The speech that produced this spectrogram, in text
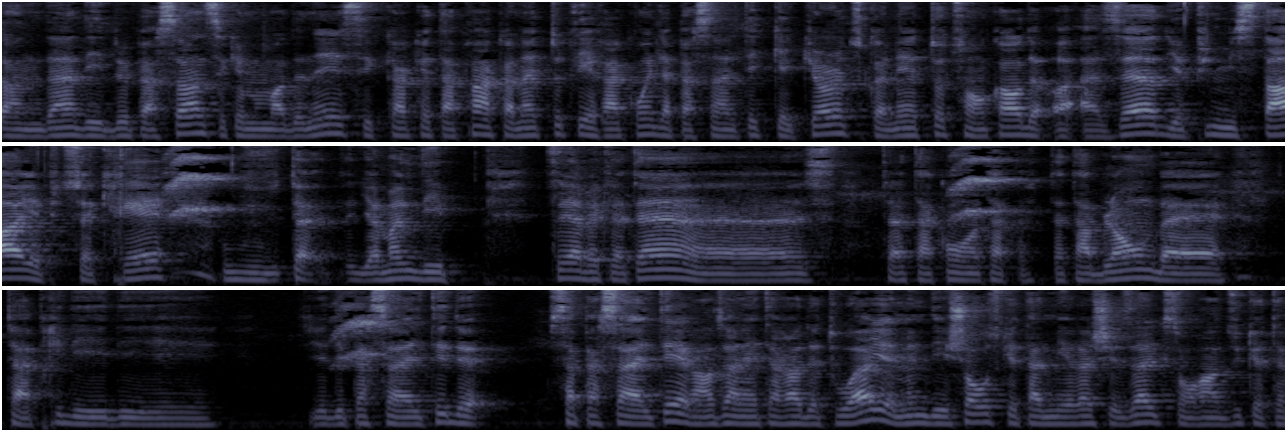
en dedans des deux personnes, c'est qu'à un moment donné, c'est quand tu apprends à connaître tous les raccoins de la personnalité de quelqu'un, tu connais tout son corps de A à Z, il n'y a plus de mystère, il n'y a plus de secret. Il y a même des. Tu sais, avec le temps, euh, ta, blonde, ben, tu as appris des. des- Il y a des personnalités de. Sa personnalité est rendue à l'intérieur de toi. Il y a même des choses que tu admirais chez elle qui sont rendues que tu as,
